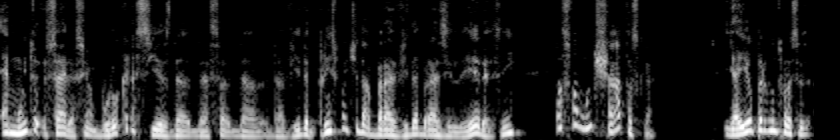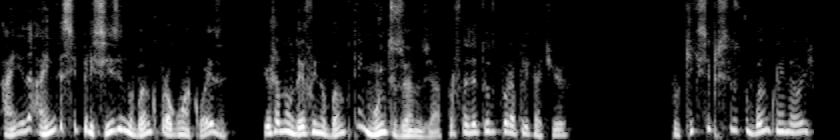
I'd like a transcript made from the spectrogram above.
é, muito. Sério, assim, ó, burocracias da, dessa, da, da vida, principalmente da vida brasileira, assim, elas são muito chatas, cara. E aí eu pergunto pra vocês, ainda, ainda se precisa ir no banco para alguma coisa? Eu já não devo ir no banco tem muitos anos já, por fazer tudo por aplicativo. Por que, que você precisa do banco ainda hoje?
